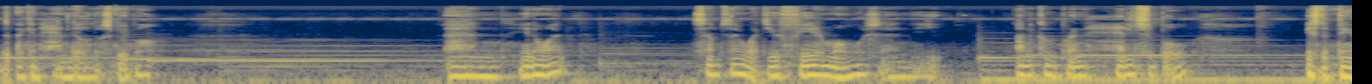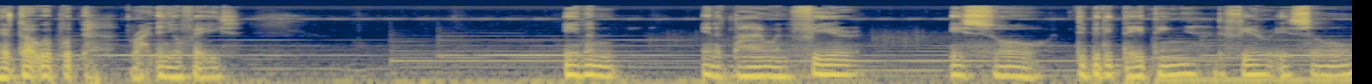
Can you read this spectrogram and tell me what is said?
that I can handle those people. And you know what? Sometimes what you fear most and uncomprehensible is the thing that God will put right in your face. Even in a time when fear is so debilitating, the fear is so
